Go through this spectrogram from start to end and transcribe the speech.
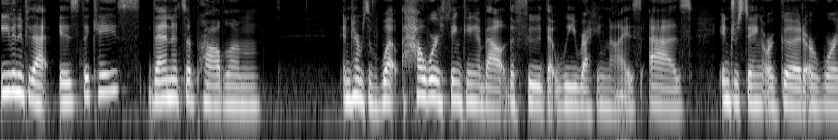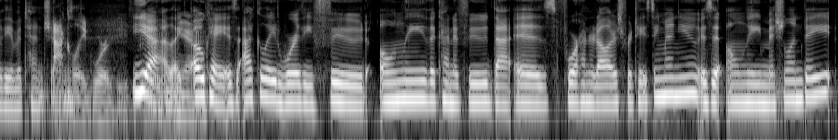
even if that is the case, then it's a problem in terms of what how we're thinking about the food that we recognize as interesting or good or worthy of attention. accolade worthy. Yeah, like okay, is accolade worthy food only the kind of food that is four hundred dollars for tasting menu? Is it only Michelin bait,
